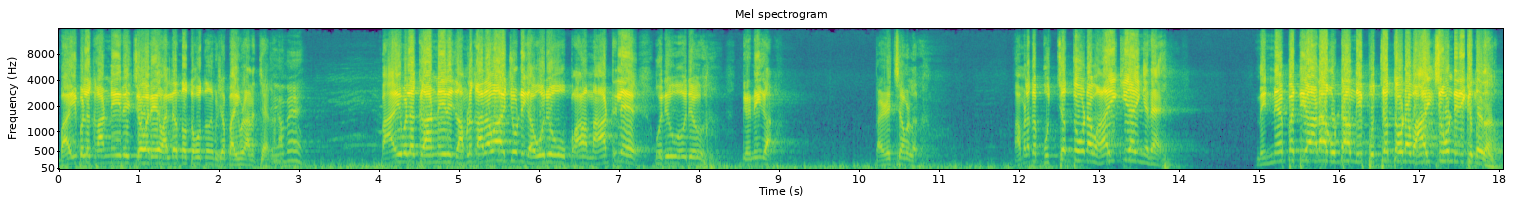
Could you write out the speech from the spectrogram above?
ബൈബിൾ കണ്ണീരും ചോരയും അല്ലെന്ന് തോന്നുന്നു പക്ഷെ ബൈബിൾ അടച്ചേക്കണം. ബൈബിൾ കണ്ണീര് നമ്മൾ കഥ വായിച്ചുകൊണ്ടിരിക്കുക ഒരു നാട്ടിലെ ഒരു ഒരു ഗണിക പഴച്ചവൾ. നമ്മളൊക്കെ പുച്ഛത്തോടെ വായിക്കുക ഇങ്ങനെ. നിന്നെ ആടാ കുട്ടാ നീ പുച്ഛത്തോടെ വായിച്ചുകൊണ്ടിരിക്കുന്നത്.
